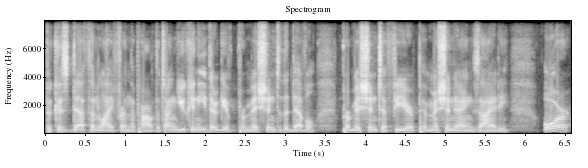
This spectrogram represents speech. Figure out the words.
because death and life are in the power of the tongue. You can either give permission to the devil, permission to fear, permission to anxiety, or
